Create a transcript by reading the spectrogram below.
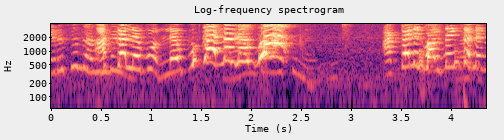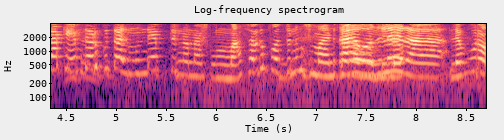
ఏడుస్తుంది అక్క లేవు లేవు కన్నా లేవు అక్క నేను వాళ్ళ దగ్గర నాకేం దొరుకుతుంది ముందే చెప్తున్నా నాకు అసలు పొద్దు నుంచి మా వదిలేరా. లేవు రా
